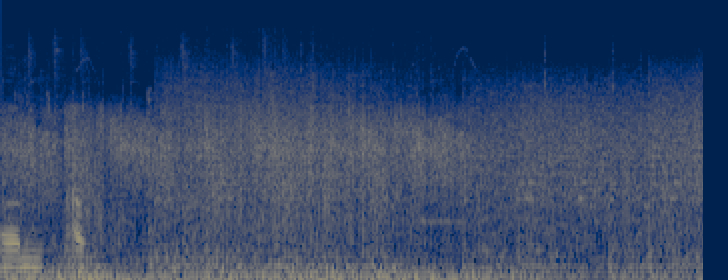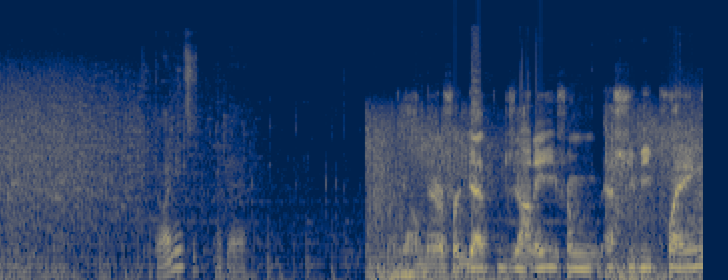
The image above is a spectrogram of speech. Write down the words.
Um... Do I need to... Okay. Like, I'll never forget Johnny from SGB playing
